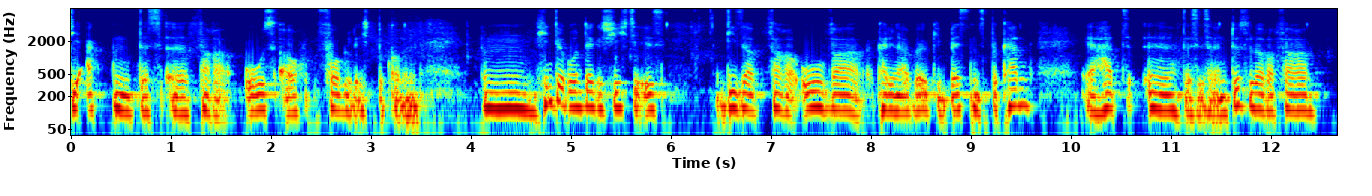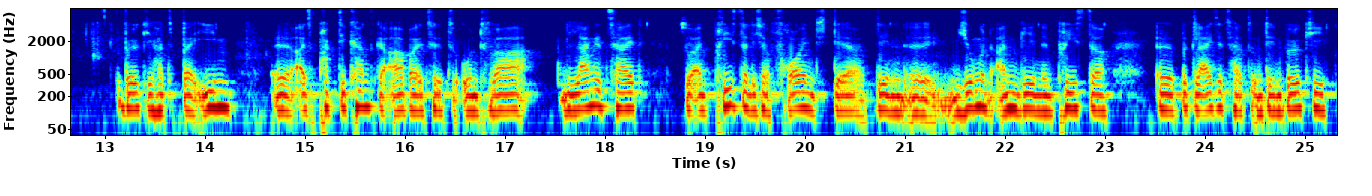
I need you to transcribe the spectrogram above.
die Akten des äh, Pharaos auch vorgelegt bekommen. Ähm, Hintergrund der Geschichte ist, dieser Pharao war Kardinal Wölki bestens bekannt. Er hat, äh, das ist ein Düsseldorfer Pfarrer, Wölki hat bei ihm äh, als Praktikant gearbeitet und war lange Zeit so ein priesterlicher Freund, der den äh, jungen angehenden Priester äh, begleitet hat und den Wölki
